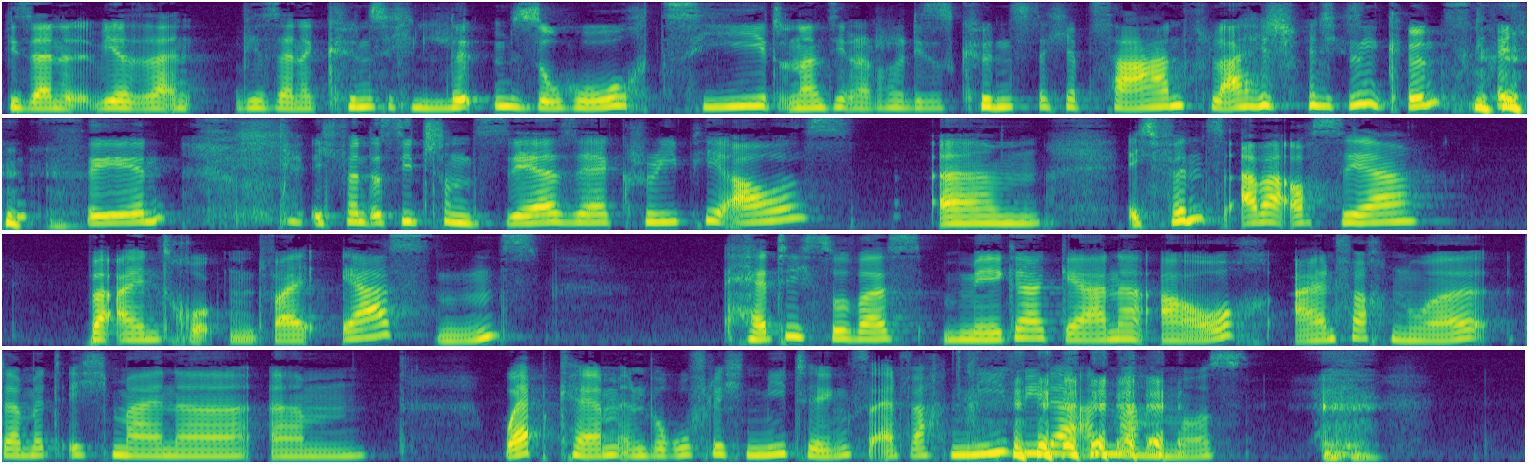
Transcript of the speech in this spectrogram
wie seine, wie er, sein, wie er seine künstlichen Lippen so hochzieht und dann sieht man auch noch dieses künstliche Zahnfleisch mit diesen künstlichen Zähnen. Ich finde, es sieht schon sehr, sehr creepy aus. Ähm, ich finde es aber auch sehr beeindruckend, weil erstens hätte ich sowas mega gerne auch, einfach nur, damit ich meine ähm, Webcam in beruflichen Meetings einfach nie wieder anmachen muss.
